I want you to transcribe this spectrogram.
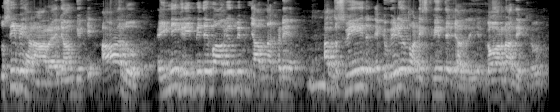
ਤੁਸੀਂ ਵੀ ਹੈਰਾਨ ਰਹਿ ਜਾਓਗੇ ਕਿ ਆਹ ਲੋਕ ਇੰਨੀ ਗਰੀਬੀ ਦੇ ਬਾਵਜੂਦ ਵੀ ਪੰਜਾਬ ਨਾਲ ਖੜੇ ਆ। ਆਹ ਤਸਵੀਰ, ਇੱਕ ਵੀਡੀਓ ਤੁਹਾਡੀ ਸਕਰੀਨ ਤੇ ਚੱਲ ਰਹੀ ਹੈ। ਗੌਰ ਨਾਲ ਦੇਖਿਓ।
